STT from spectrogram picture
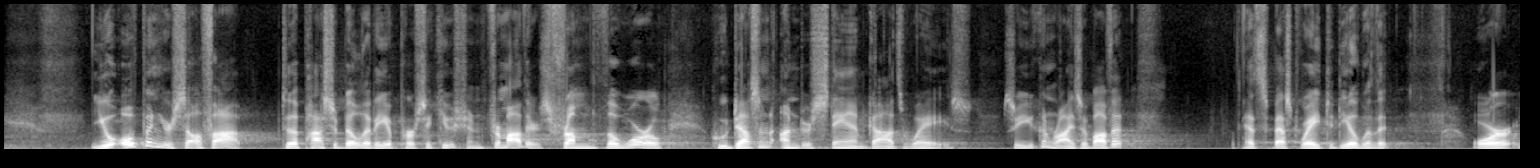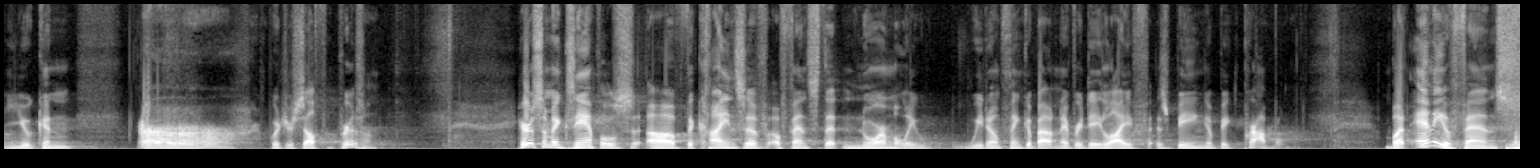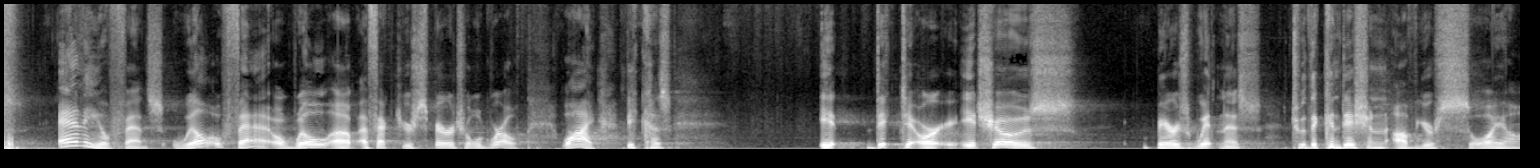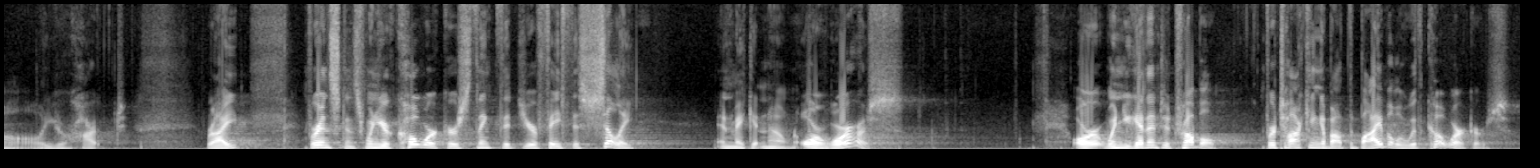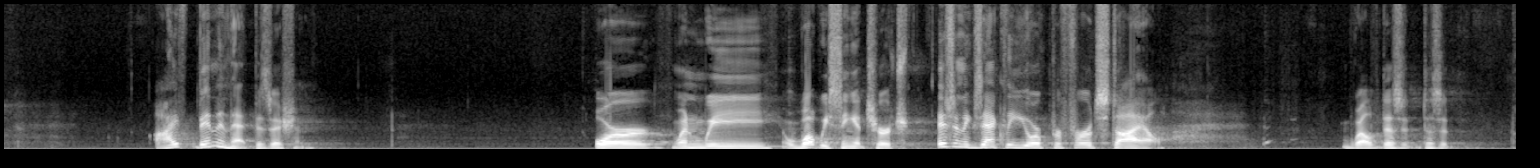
you open yourself up to the possibility of persecution from others, from the world who doesn't understand God's ways. So you can rise above it. That's the best way to deal with it. or you can put yourself in prison. Here are some examples of the kinds of offense that normally we don't think about in everyday life as being a big problem. But any offense, any offense will offend will uh, affect your spiritual growth. Why? Because it dicta- or it shows bears witness to the condition of your soil, your heart, right? For instance, when your coworkers think that your faith is silly and make it known, or worse, or when you get into trouble for talking about the Bible with coworkers. I've been in that position. Or when we, what we sing at church isn't exactly your preferred style. Well, does it, does it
